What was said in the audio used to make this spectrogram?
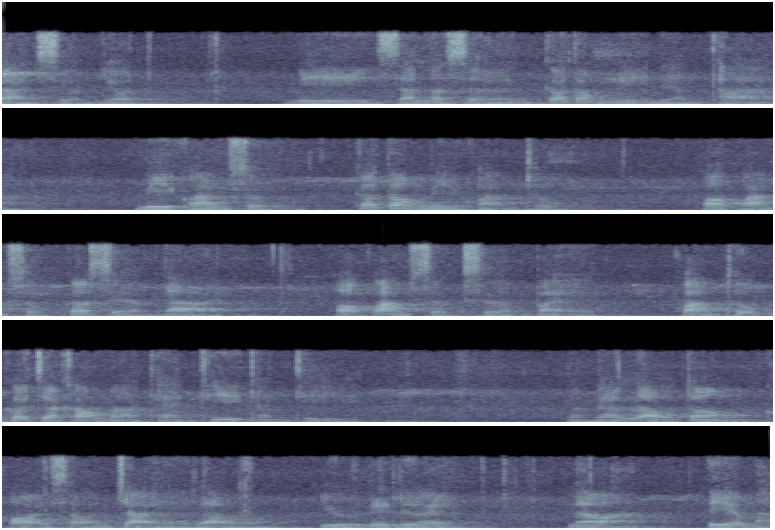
การเสื่อมยศ มีสรรเสริญก็ต้องมีเนียนทา มีความสุขก็ต้องมีความทุกข์ เพราะความสุขก็เสื่อมได้ พอความสุขเสื่อมไป ความทุกข์ก็จะเข้ามาแทนที่ทันที ดังนั้นเราต้องคอยสอนใจเราอยู่เรื่อยๆ แล้วเตรียมห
